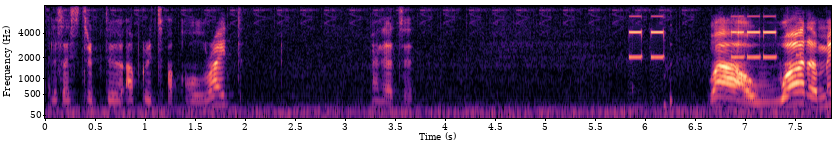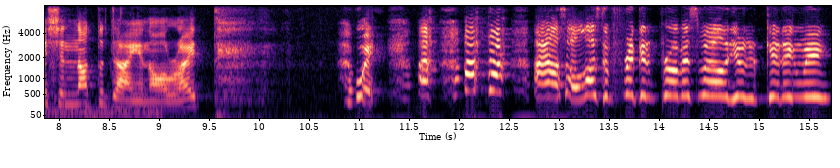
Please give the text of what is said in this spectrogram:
unless I strip the upgrades alright and that's it. Wow what a mission not to die in alright wait I also lost the freaking probe as well you're kidding me?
